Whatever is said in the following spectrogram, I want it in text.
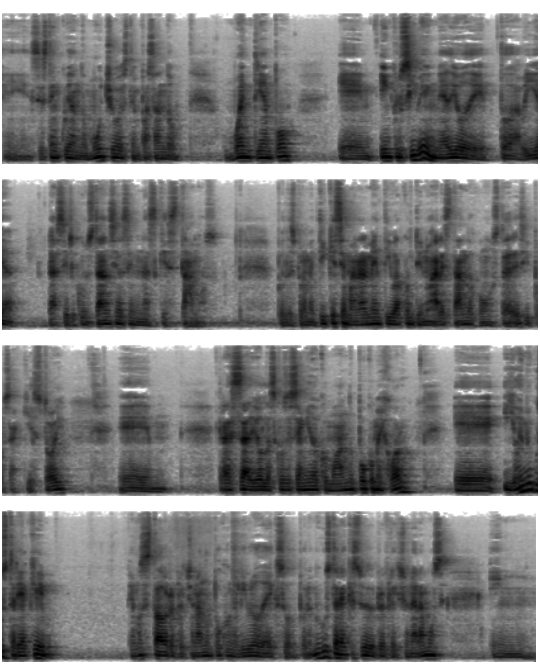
eh, se estén cuidando mucho, estén pasando un buen tiempo, eh, inclusive en medio de todavía las circunstancias en las que estamos. Pues les prometí que semanalmente iba a continuar estando con ustedes y pues aquí estoy. Eh, gracias a Dios las cosas se han ido acomodando un poco mejor y hoy me gustaría que hemos estado reflexionando un poco en el libro de Éxodo, pero me gustaría que reflexionáramos en,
